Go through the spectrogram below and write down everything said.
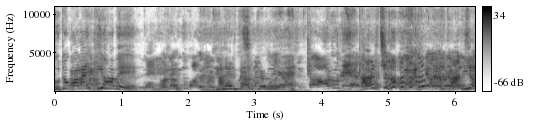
দুটো কলায় কি হবে আচ্ছা আচ্ছা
